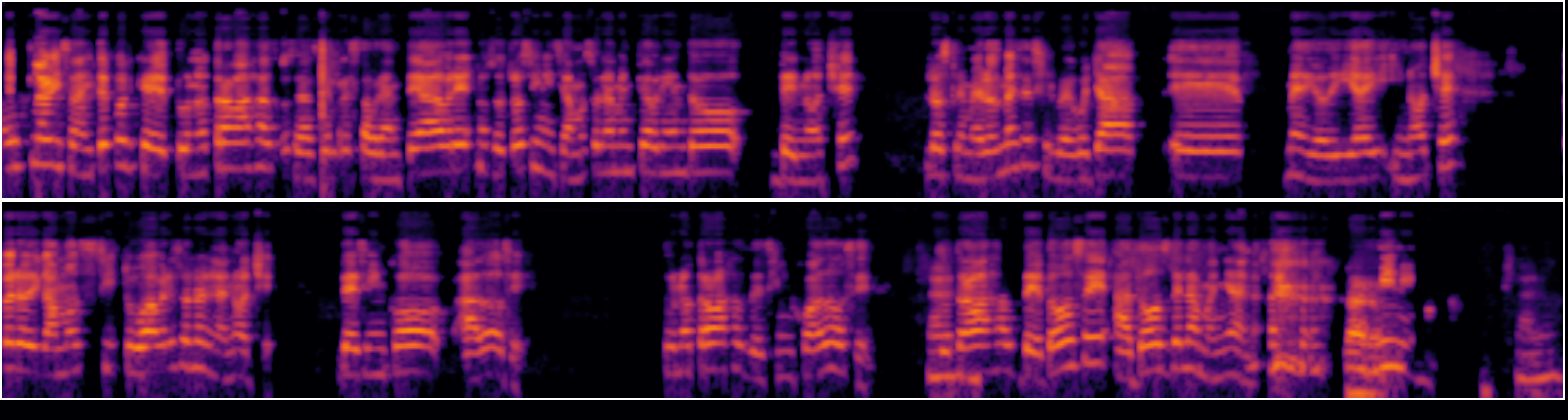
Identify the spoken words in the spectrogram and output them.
muy esclavizante porque tú no trabajas, o sea, si el restaurante abre, nosotros iniciamos solamente abriendo de noche los primeros meses y luego ya eh, mediodía y, noche, pero digamos, si tú abres solo en la noche, de 5 a 12, tú no trabajas de 5 a 12, tú trabajas de 12 a 2 de la mañana, claro. mínimo. Claro.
